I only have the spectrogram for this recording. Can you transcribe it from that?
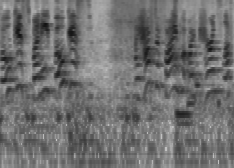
focus, Bunny, focus! I have to find what my parents left.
